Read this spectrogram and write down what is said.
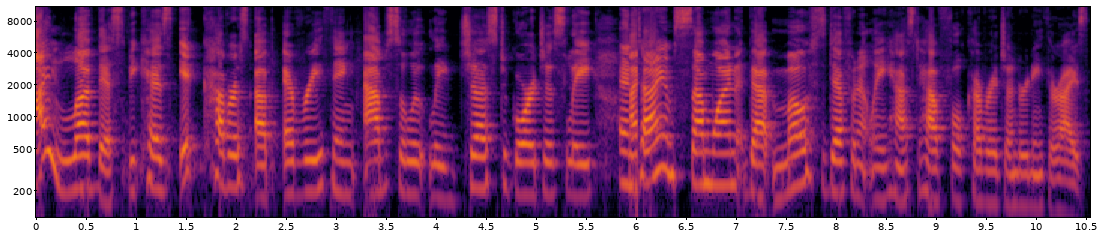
I love this because it covers up everything absolutely just gorgeously. And i am someone that most definitely has to have full coverage underneath their eyes.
